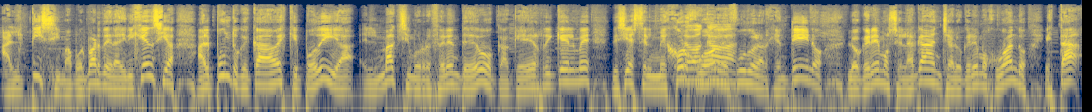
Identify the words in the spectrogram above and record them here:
altísima por parte de la dirigencia, al punto que cada vez que podía, el máximo referente de Boca, que es Riquelme, decía es el mejor Lo jugador de fútbol argentino, lo queremos en la cancha, lo queremos jugando, está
